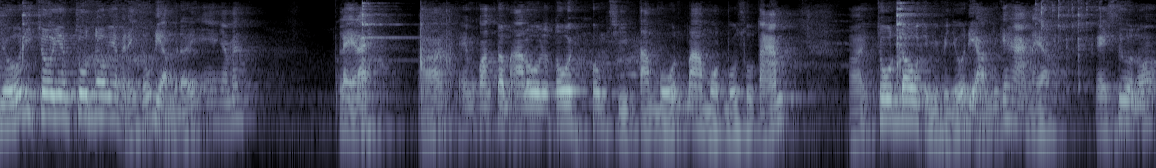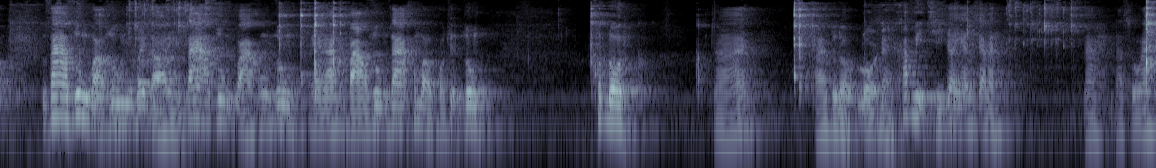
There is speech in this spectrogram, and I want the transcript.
nhớ đi chơi em chôn đâu em phải đánh dấu điểm ở đấy anh em nhé lẻ này. Đấy, em quan tâm alo cho tôi 0984 314 số 8 Đấy, chôn đâu thì mình phải nhớ điểm những cái hàng này ạ. Ngày xưa nó ra rung vào rung nhưng bây giờ thì ra rung vào không rung vào rung ra không bao có chuyện rung gấp đôi đấy, đây, tôi đổ, đổ để khắp vị trí cho anh em xem này. Này đặt xuống này.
